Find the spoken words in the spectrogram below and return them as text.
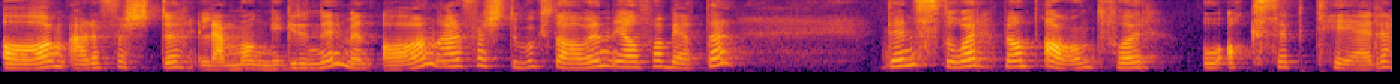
A-en er det første Eller det er mange grunner, men A-en er det første bokstaven i alfabetet. Den står bl.a. for å akseptere.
